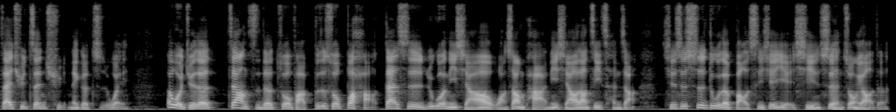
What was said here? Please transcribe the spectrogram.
再去争取那个职位。那我觉得这样子的做法不是说不好，但是如果你想要往上爬，你想要让自己成长，其实适度的保持一些野心是很重要的。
